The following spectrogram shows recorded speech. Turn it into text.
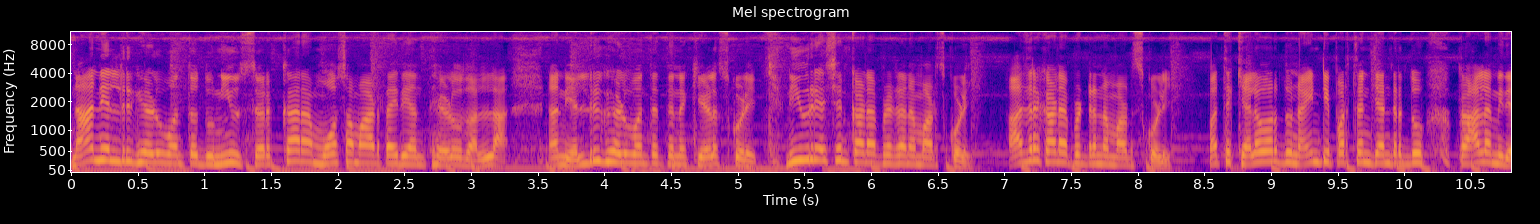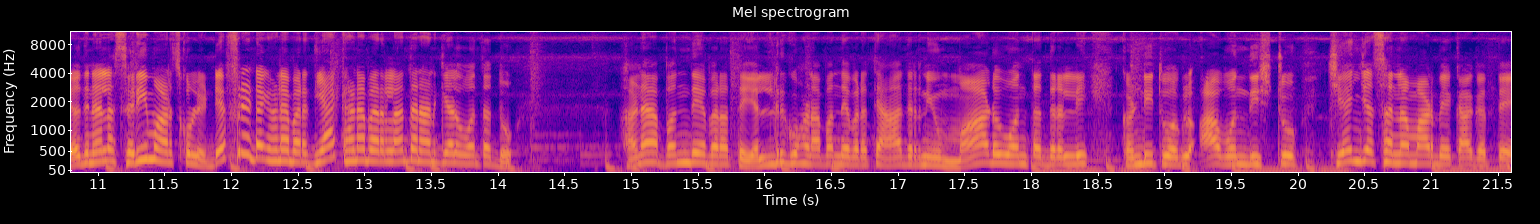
ನಾನು ಎಲ್ರಿಗೂ ಹೇಳುವಂಥದ್ದು, ನೀವು ಸರ್ಕಾರ ಮೋಸ ಮಾಡ್ತಾ ಇದೆ ಅಂತ ಹೇಳೋದಲ್ಲ. ನಾನು ಎಲ್ರಿಗೂ ಹೇಳುವಂಥದ್ದನ್ನು ಕೇಳಿಸ್ಕೊಳ್ಳಿ. ನೀವು ರೇಷನ್ ಕಾರ್ಡ್ ಅಪ್ಡೇಟನ್ನು ಮಾಡಿಸ್ಕೊಳ್ಳಿ. ಆಧಾರ್ ಕಾರ್ಡ್ ಅಪ್ಡೇಟನ್ನು ಮಾಡಿಸ್ಕೊಳ್ಳಿ. ಮತ್ತು ಕೆಲವರದ್ದು ನೈಂಟಿ ಪರ್ಸೆಂಟ್ ಜನರದ್ದು ಪ್ರಾಬ್ಲಮ್ ಇದೆ. ಅದನ್ನೆಲ್ಲ ಸರಿ ಮಾಡಿಸ್ಕೊಳ್ಳಿ. ಡೆಫಿನೆಟಾಗಿ ಹಣ ಬರುತ್ತೆ. ಯಾಕೆ ಹಣ ಬರಲ್ಲ ಅಂತ ನಾನು ಕೇಳುವಂಥದ್ದು. ಹಣ ಬಂದೇ ಬರುತ್ತೆ. ಎಲ್ರಿಗೂ ಹಣ ಬಂದೇ ಬರುತ್ತೆ. ಆದರೆ ನೀವು ಮಾಡುವಂಥದ್ರಲ್ಲಿ ಖಂಡಿತವಾಗ್ಲೂ ಆ ಒಂದಿಷ್ಟು ಚೇಂಜಸನ್ನು ಮಾಡಬೇಕಾಗತ್ತೆ.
